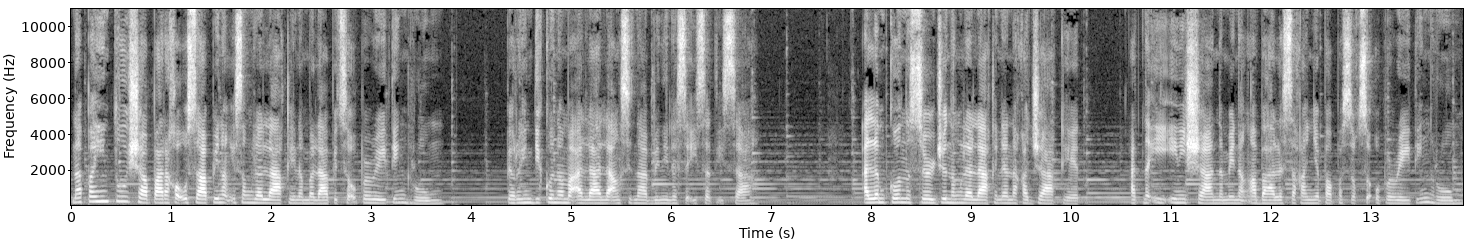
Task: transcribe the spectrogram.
Napahinto siya para kausapin ang isang lalaki na malapit sa operating room pero hindi ko na maalala ang sinabi nila sa isa't isa. Alam ko na surgeon ng lalaki na naka-jacket at naiinis siya na may nang abala sa kanya papasok sa operating room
